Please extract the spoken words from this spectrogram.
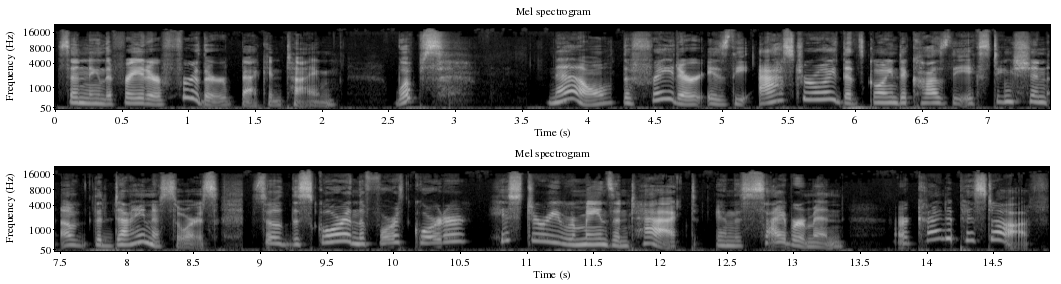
sending the freighter further back in time. Whoops. Now, the freighter is the asteroid that's going to cause the extinction of the dinosaurs. So, the score in the fourth quarter, history remains intact, and the Cybermen are kind of pissed off.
